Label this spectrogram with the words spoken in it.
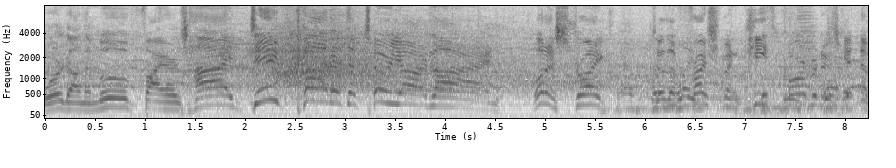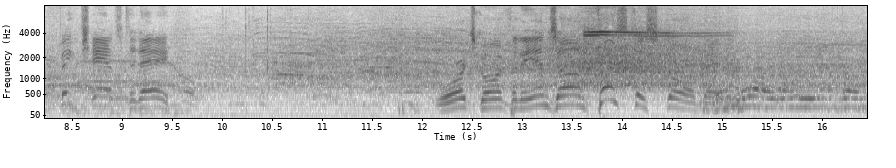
Ward on the move, fires high, deep cut at the two-yard line. What a strike to the freshman Keith Corbin, who's getting a big chance today. Ward's going for the end zone. First to score, baby.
